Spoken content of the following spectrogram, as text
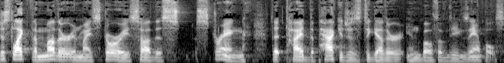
Just like the mother in my story saw this string that tied the packages together in both of the examples.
